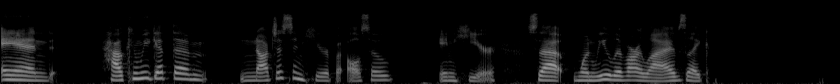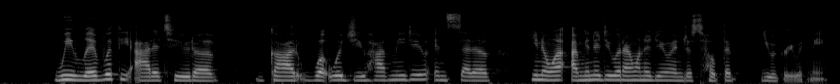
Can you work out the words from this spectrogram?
and how can we get them not just in here but also in here so that when we live our lives like we live with the attitude of god what would you have me do instead of you know what i'm going to do what i want to do and just hope that you agree with me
